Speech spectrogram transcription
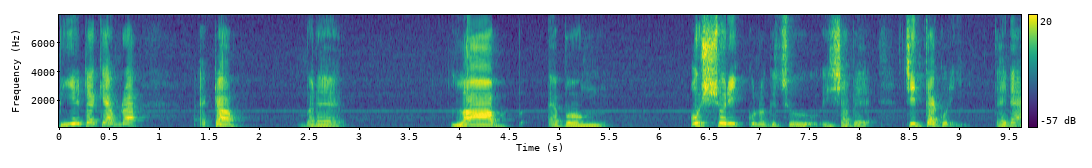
বিয়েটাকে আমরা একটা মানে লাভ এবং ঐশ্বরিক কোনো কিছু হিসাবে চিন্তা করি, তাই না?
